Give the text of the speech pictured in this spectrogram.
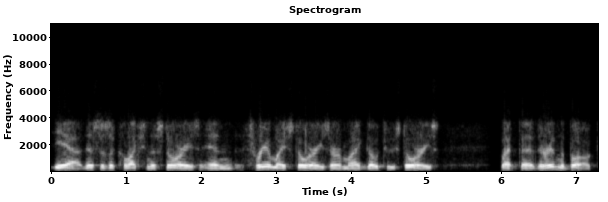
yeah, this is a collection of stories, and three of my stories are my go-to stories, but uh, they're in the book,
